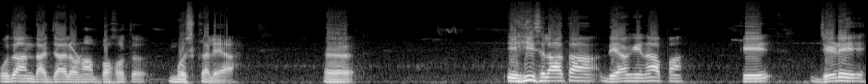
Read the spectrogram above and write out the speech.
ਉਹਦਾ ਅੰਦਾਜ਼ਾ ਲਾਉਣਾ ਬਹੁਤ ਮੁਸ਼ਕਲ ਆ। ਇਹੀ ਸਲਾਹ ਤਾਂ ਦੇਾਂਗੇ ਨਾ ਆਪਾਂ ਕਿ ਜਿਹੜੇ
